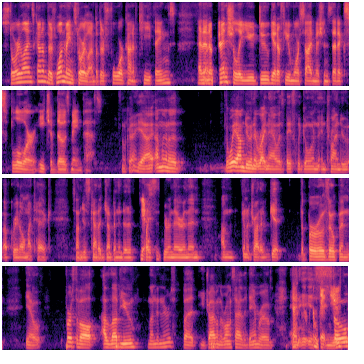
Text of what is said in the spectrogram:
storylines kind of. There's one main storyline but there's four kind of key things and then right. eventually you do get a few more side missions that explore each of those main paths okay yeah I, i'm gonna the way i'm doing it right now is basically going and trying to upgrade all my tech so i'm just kind of jumping into yes. places here and there and then i'm gonna try to get the boroughs open you know first of all i love you Londoners, but you drive on the wrong side of the damn road, and it is so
